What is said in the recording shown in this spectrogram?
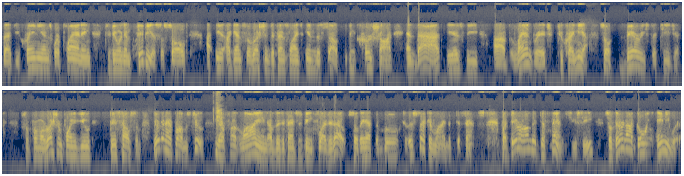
that Ukrainians were planning to do an amphibious assault against the Russian defense lines in the south, in Kherson, and that is the uh, land bridge to Crimea. So very strategic. So from a Russian point of view, this helps them. They're going to have problems too. Yeah. Their front line of the defense is being flooded out, so they have to move to the second line of defense. But they're on the defense, you see, so they're not going anywhere.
